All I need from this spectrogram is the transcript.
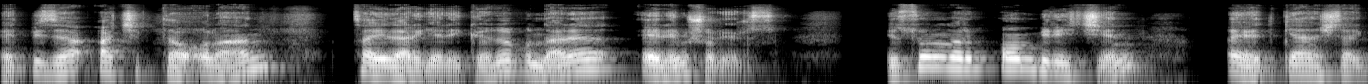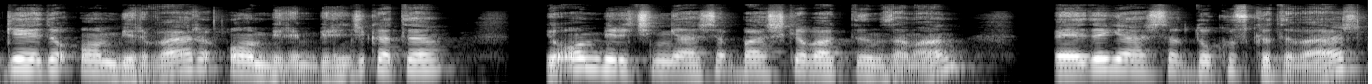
Evet bize açıkta olan sayılar gerekiyordu. Bunları elemiş oluyoruz. E son olarak 11 için evet gençler G'de 11 var. 11'in birinci katı. E 11 için gençler başka baktığım zaman B'de gençler 9 katı var.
